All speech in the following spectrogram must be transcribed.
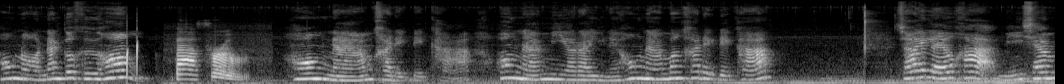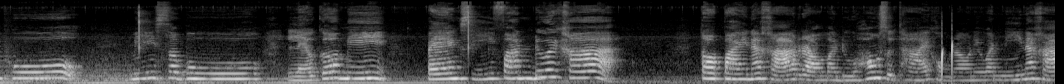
ห้องนอนนั่นก็คือห้อง bathroom, ห้องน้ำค่ะเด็กๆค่ะห้องน้ำมีอะไรอยู่ในห้องน้ำบ้างคะเด็กๆคะใช่แล้วค่ะ มีแชมพู มีสบู่ แล้วก็มีแปรงสีฟันด้วยค่ะ ต่อไปนะคะเรามาดูห้องสุดท้ายของเราในวันนี้นะคะ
